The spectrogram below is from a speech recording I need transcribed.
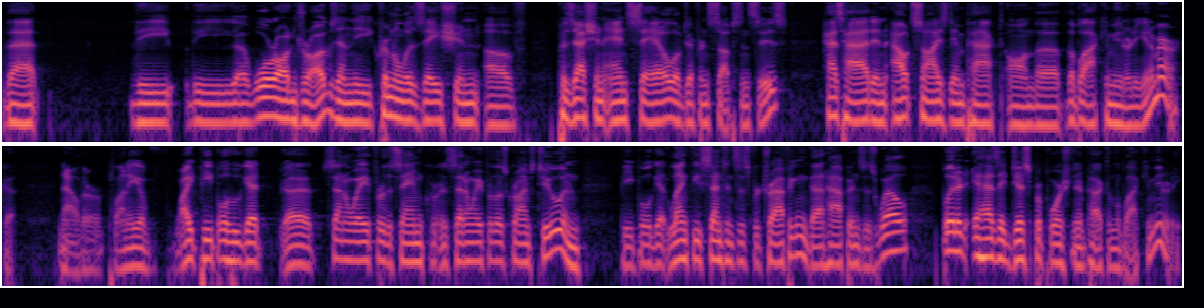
that the the uh, war on drugs and the criminalization of possession and sale of different substances has had an outsized impact on the the black community in America. Now there are plenty of white people who get uh, sent away for the same sent away for those crimes too, and people get lengthy sentences for trafficking. That happens as well but it, has a disproportionate impact on the black community.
